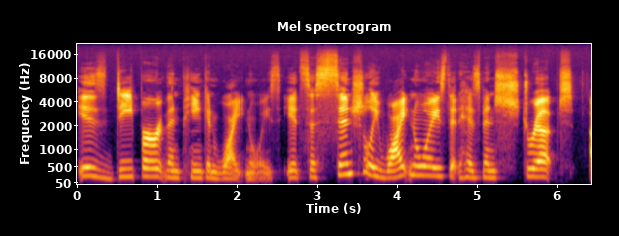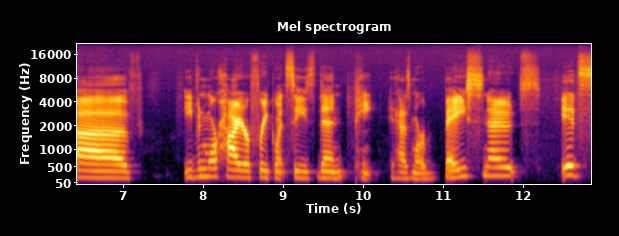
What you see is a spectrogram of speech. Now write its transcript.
is deeper than pink and white noise. It's essentially white noise that has been stripped of even more higher frequencies than pink. It has more bass notes. It's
